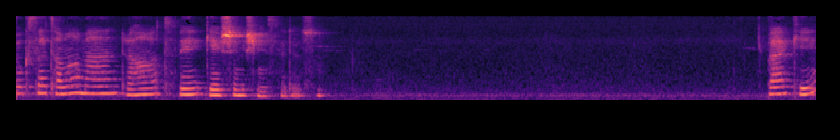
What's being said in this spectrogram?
Yoksa tamamen rahat ve gevşemiş mi hissediyorsun? Belki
